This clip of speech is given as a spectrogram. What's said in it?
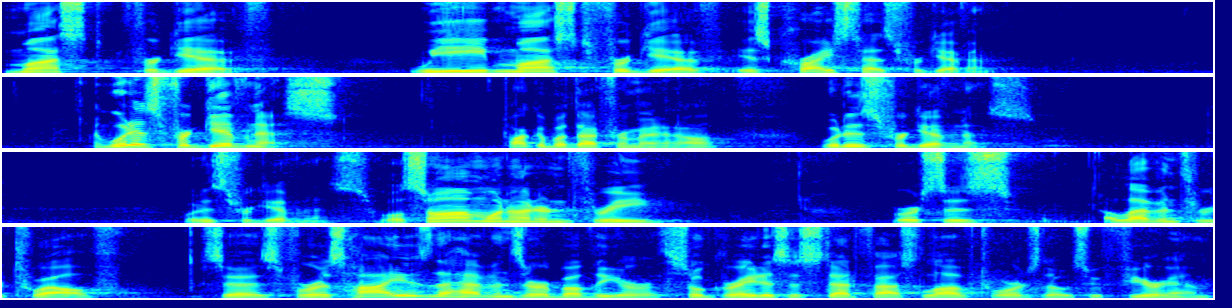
must forgive. We must forgive as Christ has forgiven. And what is forgiveness? Talk about that for a minute. I'll, what is forgiveness? What is forgiveness? Well, Psalm 103, verses 11 through 12 says, For as high as the heavens are above the earth, so great is his steadfast love towards those who fear him.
